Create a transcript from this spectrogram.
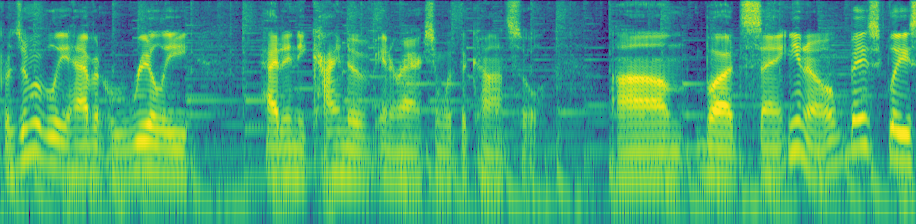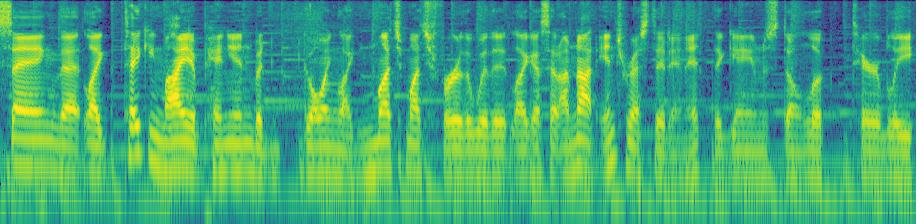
presumably haven't really had any kind of interaction with the console. Um, but saying, you know, basically saying that, like, taking my opinion, but going, like, much, much further with it. Like I said, I'm not interested in it. The games don't look terribly,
